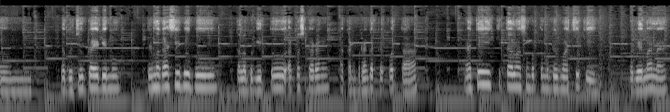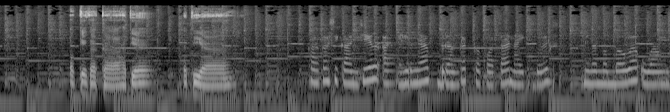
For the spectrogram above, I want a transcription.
um, bagus juga idemu. Terima kasih Bubu. Kalau begitu aku sekarang akan berangkat ke kota. Nanti kita langsung bertemu di rumah Ciki. Bagaimana? Oke kakak, hati-hati ya. Kakak si kancil akhirnya berangkat ke kota naik bus dengan membawa uang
